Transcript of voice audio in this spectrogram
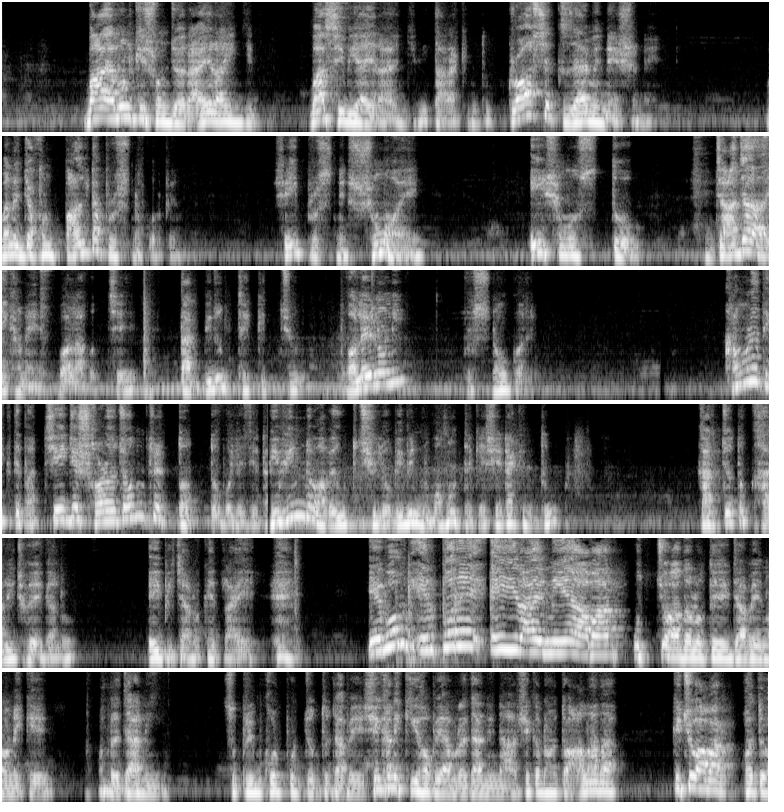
বা এমনকি সঞ্জয় রায়ের আইনজীবী বা সিবিআই এর আইনজীবী, তারা কিন্তু ক্রস এক্সামিনেশনে মানে যখন পাল্টা প্রশ্ন করবেন, সেই প্রশ্নের সময় এই সমস্ত যা যা এখানে বলা হচ্ছে, তার বিরুদ্ধে কিচ্ছু বলেন উনি প্রশ্নও করেন আমরা দেখতে পাচ্ছি এই যে ষড়যন্ত্রের তত্ত্ব বলে যেটা বিভিন্নভাবে উঠছিল বিভিন্ন মহল থেকে, সেটা কিন্তু কার্যত খারিজ হয়ে গেল এই বিচারকের রায়ে। এবং এরপরে এই রায় নিয়ে আবার উচ্চ আদালতে যাবেন অনেকে, আমরা জানি সুপ্রিম কোর্ট পর্যন্ত যাবে। সেখানে কি হবে আমরা জানি না, সেখানে হয়তো আলাদা কিছু আবার হয়তো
